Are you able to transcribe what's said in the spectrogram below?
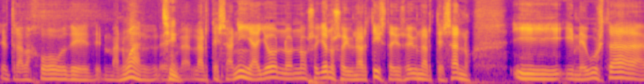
el trabajo de, de manual, Sí. la, la artesanía. Yo no, no soy, yo no soy un artista, yo soy un artesano. Y, y me gusta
